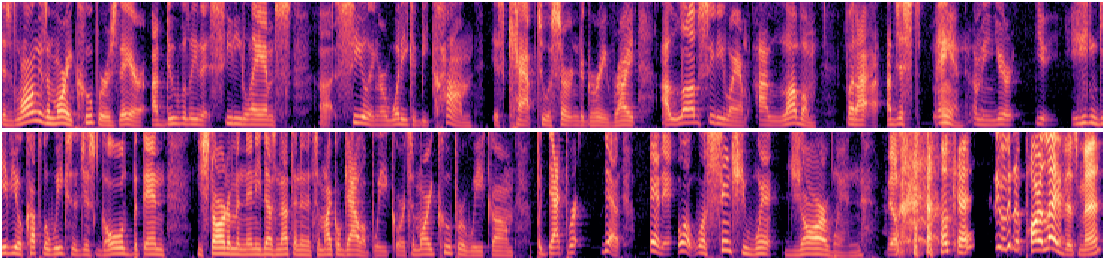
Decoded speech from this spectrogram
As long as Amari Cooper is there, I do believe that CeeDee Lamb's uh, ceiling or what he could become is capped to a certain degree, right? I love CeeDee Lamb. I love him. But I, I just, man, I mean, you're, you, he can give you a couple of weeks of just gold, but then you start him and then he does nothing, and it's a Michael Gallup week or it's Amari Cooper week. Um, but Dak, yeah, and it, well, well, since you went Jarwin, okay, see, we're gonna parlay this, man.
